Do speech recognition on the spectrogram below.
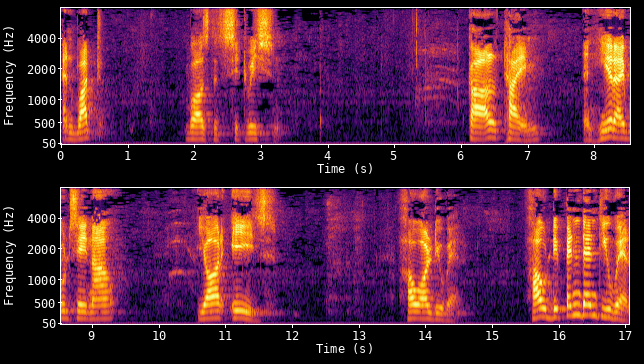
and what was the situation. Kal, time, and here I would say now, your age, how old you were, how dependent you were.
